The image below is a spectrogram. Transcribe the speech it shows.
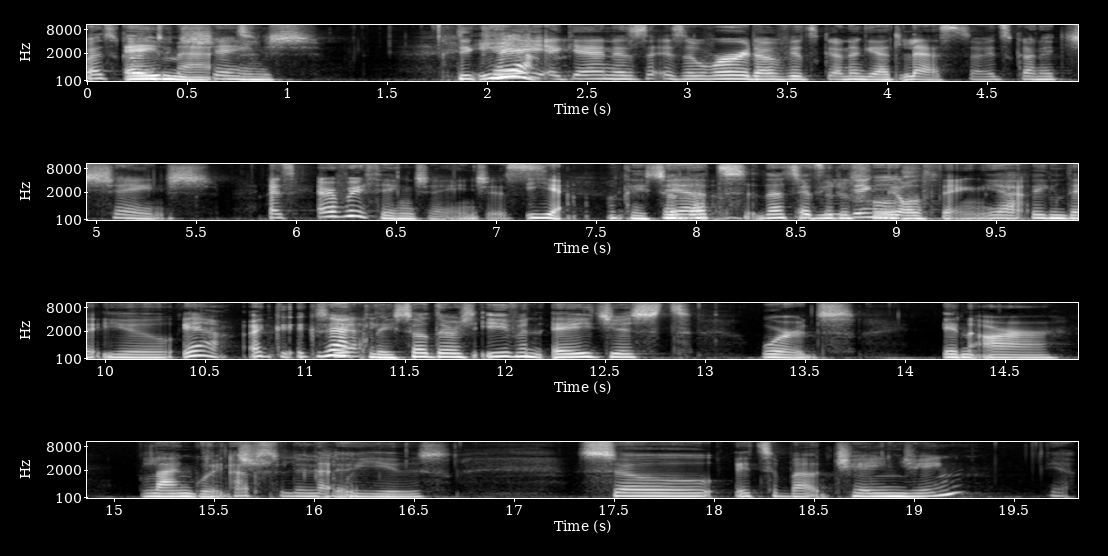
Well, going aim to at, change. Decay Yeah. again is, is a word of it's going to get less, so it's going to change as everything changes. yeah, okay. So Yeah. that's that's it's a beautiful lineal thing. Yeah, thing that you yeah exactly so there's even ageist words in our language that we use so it's about changing Yeah.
